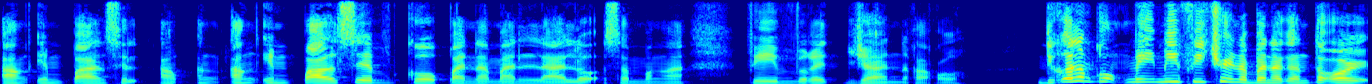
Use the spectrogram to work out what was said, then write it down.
ang impulsive ang, ang, ang impulsive ko pa naman lalo sa mga favorite genre ko. Hindi ko alam kung may, may feature na ba na ganito or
